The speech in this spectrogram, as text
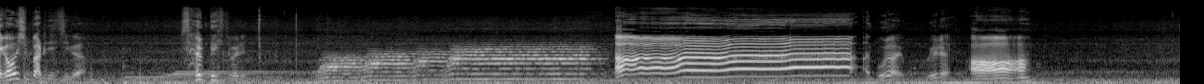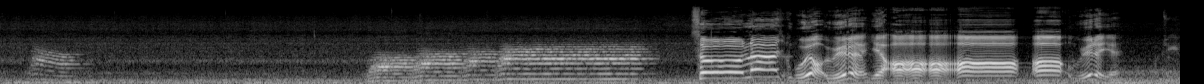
내가 훨씬 빠르지 지금. 생각되지 말이. 아, 아, 아, 아, 뭐야 이거 왜 이래? 아, 아, 아. 솔라 뭐야 왜 이래 얘 아 아 아 아 아왜 이래 얘 갑자기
